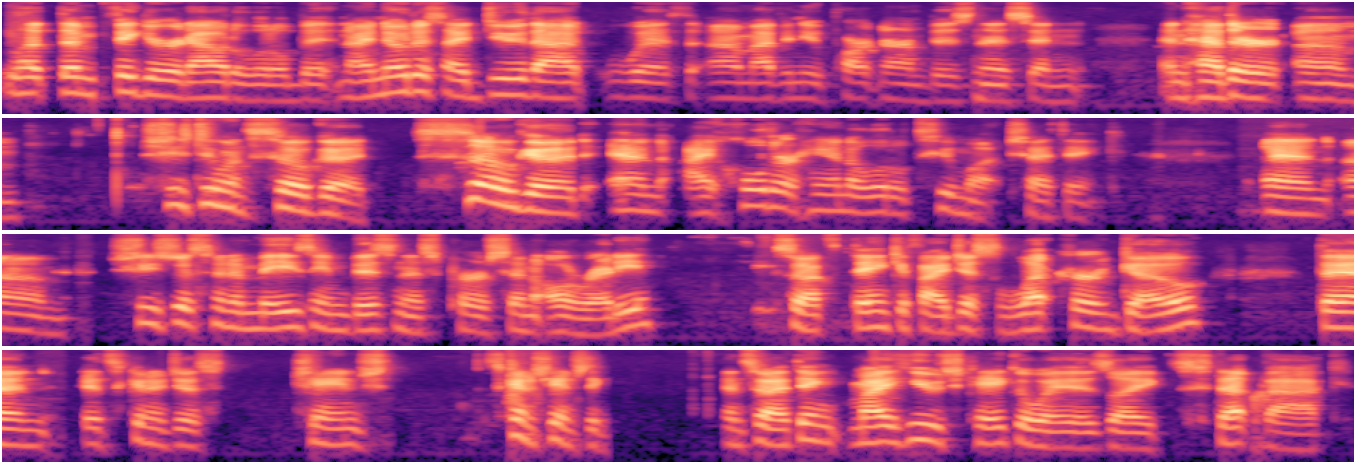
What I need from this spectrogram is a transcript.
Let them figure it out a little bit. And I notice I do that with um, I have a new partner in business and and Heather, um, she's doing so good, so good. And I hold her hand a little too much, I think. And um, she's just an amazing business person already. So I think if I just let her go, then it's to just change. It's to change the. And so I think my huge takeaway is like step back.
